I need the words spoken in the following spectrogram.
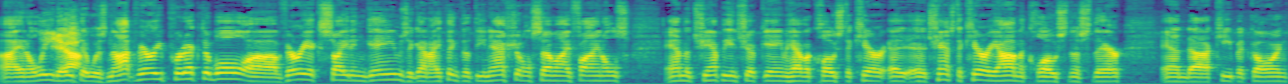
An Elite yeah. Eight that was not very predictable, very exciting games. Again, I think that the national semifinals and the championship game have a close to carry a chance to carry on the closeness there and keep it going.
